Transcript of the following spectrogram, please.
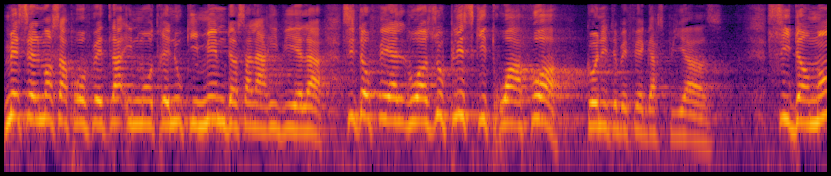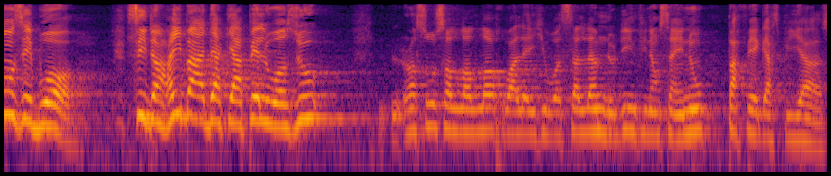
Mais seulement sa prophète là, il montre nous qui même dans la rivière là, si tu fais l'oiseau plus que trois fois, connais tu peux faire gaspillage. Si dans manger et si dans ribada qui appelle l'oiseau, Rasul sallallahu alayhi wa sallam nous dit financer nous pas faire gaspillage.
